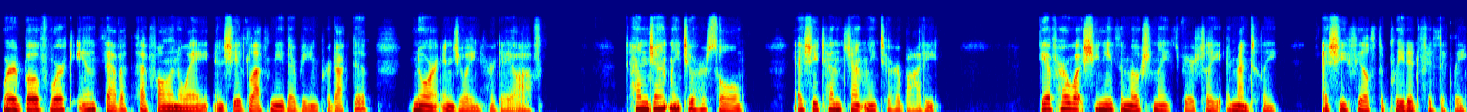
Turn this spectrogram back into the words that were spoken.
where both work and Sabbath have fallen away, and she is left neither being productive nor enjoying her day off. Tend gently to her soul as she tends gently to her body. Give her what she needs emotionally, spiritually, and mentally as she feels depleted physically.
